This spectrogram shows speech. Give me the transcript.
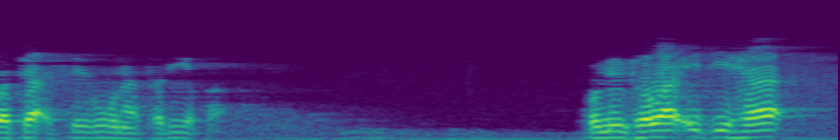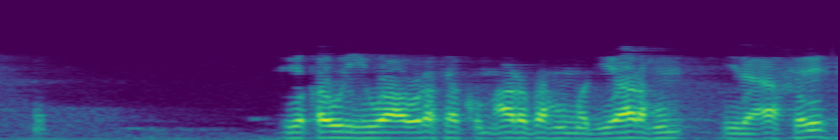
وتأسرون فريقا. ومن فوائدها في قوله وأورثكم أرضهم وديارهم إلى آخره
